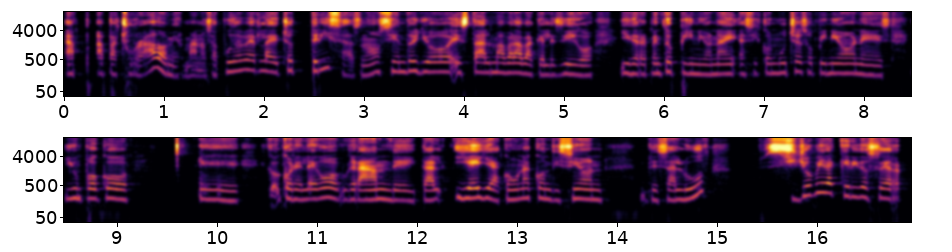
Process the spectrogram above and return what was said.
apachurrado a mi hermano? O sea, pude haberla hecho trizas, ¿no? Siendo yo esta alma brava que les digo, y de repente opinión, así con muchas opiniones y un poco eh, con el ego grande y tal, y ella con una condición de salud, si yo hubiera querido ser,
